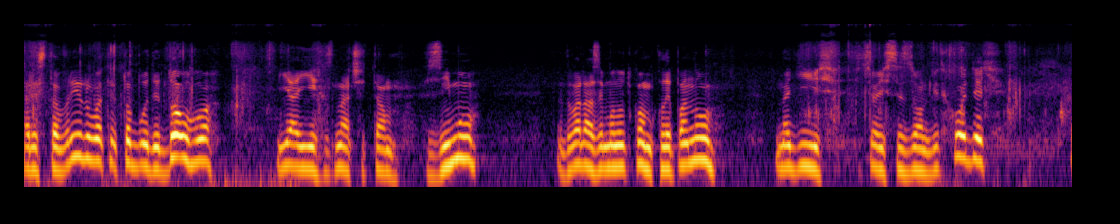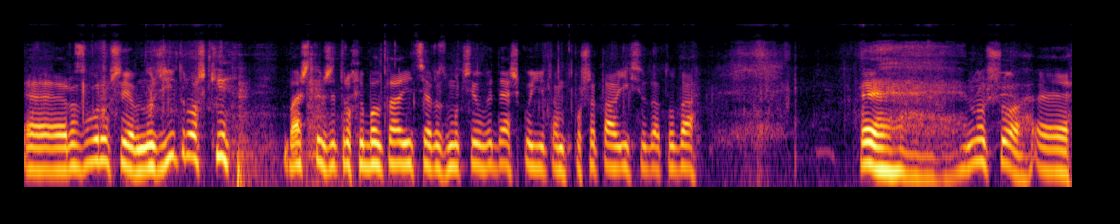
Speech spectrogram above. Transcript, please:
реставрувати, то буде довго. Я їх, значить, там зніму. Два рази молотком клепану. Надіюсь, цей сезон відходять. Е, розворушив ножі трошки. Бачите, вже трохи болтаються, розмочив ведешкою, там пошатав їх сюди-туди. Е, ну що, е,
